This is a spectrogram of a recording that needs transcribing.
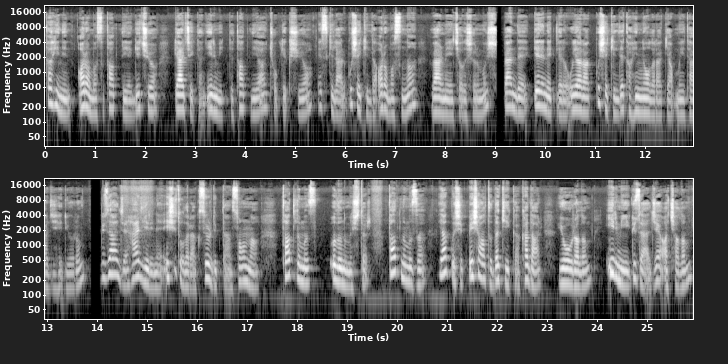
Tahinin aroması tatlıya geçiyor. Gerçekten irmikli tatlıya çok yakışıyor. Eskiler bu şekilde aromasını vermeye çalışırmış. Ben de geleneklere uyarak bu şekilde tahinli olarak yapmayı tercih ediyorum. Güzelce her yerine eşit olarak sürdükten sonra tatlımız ılınmıştır. Tatlımızı yaklaşık 5-6 dakika kadar yoğuralım. İrmiği güzelce açalım.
